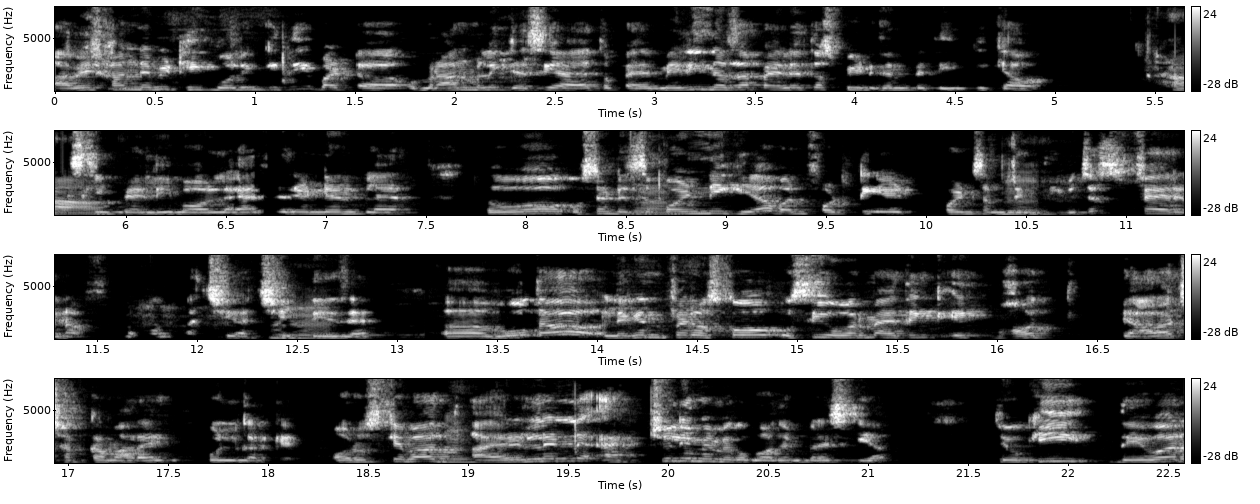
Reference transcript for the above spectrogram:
आवेश खान ने भी ठीक बॉलिंग की थी बट उमरान मलिक जैसे आया तो मेरी नज़र पहले तो स्पीड गन पे थी कि क्या हो। हाँ। इसकी पहली ball as an Indian player तो वो उसने डिसअपॉइंट नहीं किया 148 पॉइंट समथिंग थी विच इज़ फेयर इनफ मतलब अच्छी अच्छी हम्म। तेज है। अ, वो था लेकिन फिर उसको उसी ओवर में आई थिंक एक बहुत प्यारा छक्का मारा एक पुल करके। और उसके बाद हम्म। आयरलैंड ने एक्चुअली में मेरे को बहुत इम्प्रेस किया क्योंकि they're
